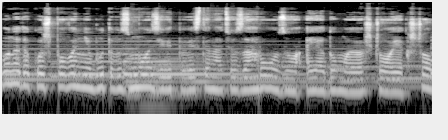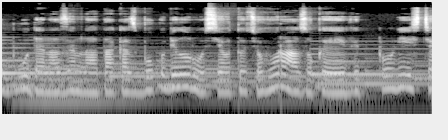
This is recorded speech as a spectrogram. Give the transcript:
Вони також повинні бути в змозі відповісти на цю загрозу. А я думаю, що якщо буде наземна атака з боку білорусів, то цього разу Київ відповість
